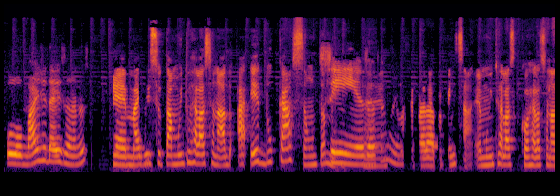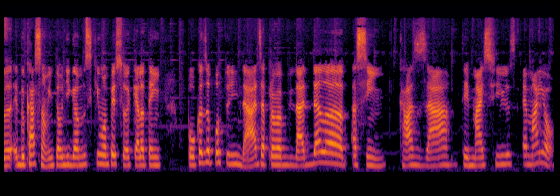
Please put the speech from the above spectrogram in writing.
pulou mais de 10 anos. É, mas isso está muito relacionado à educação também. Sim, né? exatamente. É, você parar para pensar. É muito correlacionado à educação. Então, digamos que uma pessoa que ela tem poucas oportunidades, a probabilidade dela, assim, casar, ter mais filhos é maior.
